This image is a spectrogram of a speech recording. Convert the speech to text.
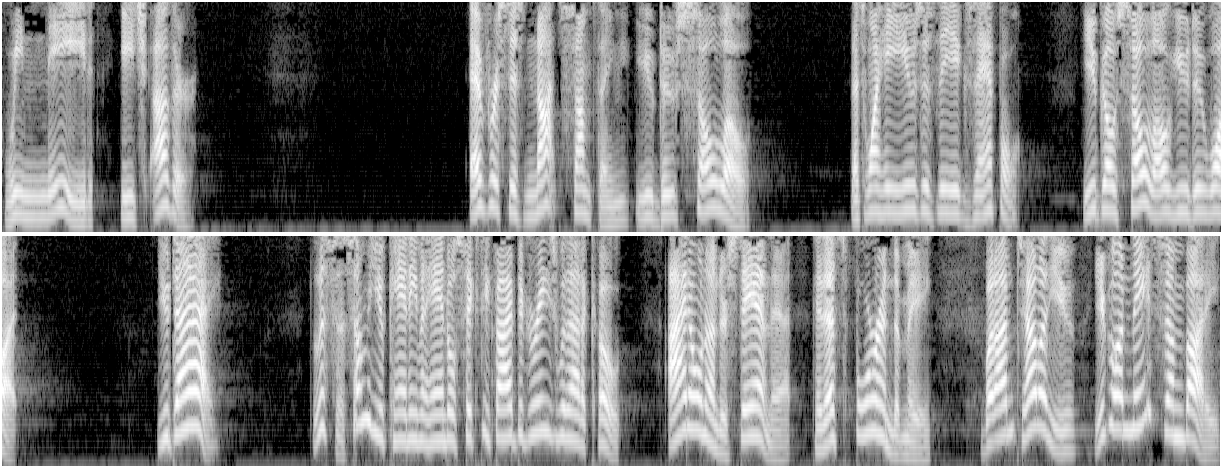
We need each other. Everest is not something you do solo. That's why he uses the example. You go solo, you do what? You die. Listen, some of you can't even handle 65 degrees without a coat. I don't understand that. Okay, that's foreign to me. But I'm telling you, you're going to need somebody.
